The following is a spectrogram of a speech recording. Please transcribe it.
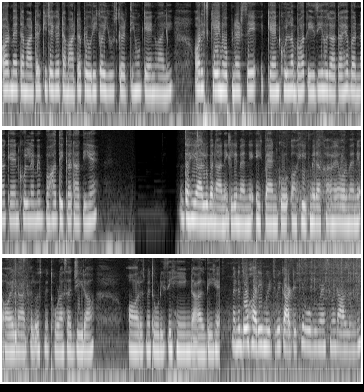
और मैं टमाटर की जगह टमाटर प्योरी का यूज़ करती हूँ कैन वाली और इस कैन ओपनर से कैन खोलना बहुत इजी हो जाता है, वरना कैन खोलने में बहुत दिक्कत आती है। दही आलू बनाने के लिए मैंने एक पैन को हीट में रखा है और मैंने ऑयल डालकर उसमें थोड़ा सा जीरा और उसमें थोड़ी सी हींग डाल दी है। मैंने दो हरी मिर्च भी काटी थी, वो भी मैं इसमें डाल दूँगी।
